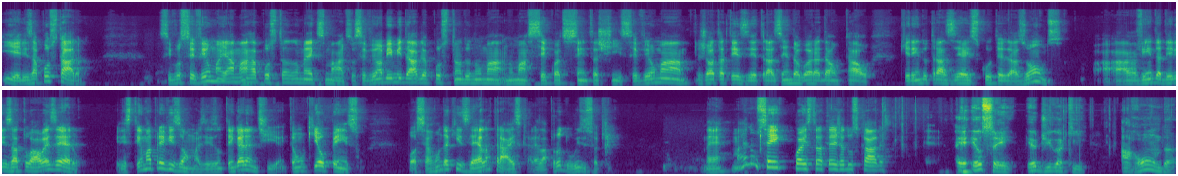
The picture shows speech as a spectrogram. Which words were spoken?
e eles apostaram. Se você vê uma Yamaha apostando no Max Max, você vê uma BMW apostando numa, numa C400X, você vê uma JTZ trazendo agora a Downtown, querendo trazer a scooter das ONS, a, a venda deles atual é zero. Eles têm uma previsão, mas eles não têm garantia. Então, o que eu penso? Pô, se a Honda quiser, ela traz, cara, ela produz isso aqui. né? Mas não sei qual é a estratégia dos caras. É, eu sei, eu digo aqui, a Honda,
